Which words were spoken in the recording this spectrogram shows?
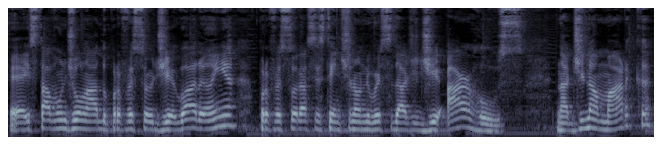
eh, estavam de um lado o professor Diego Aranha, professor assistente na Universidade de Aarhus, na Dinamarca.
